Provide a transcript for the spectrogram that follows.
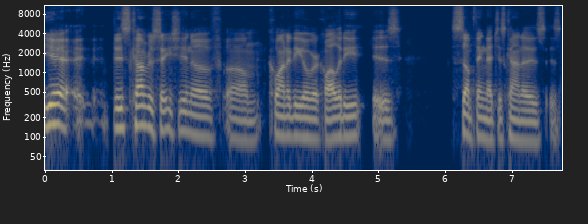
Yeah, uh, this conversation of um, quantity over quality is something that just kind of is is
